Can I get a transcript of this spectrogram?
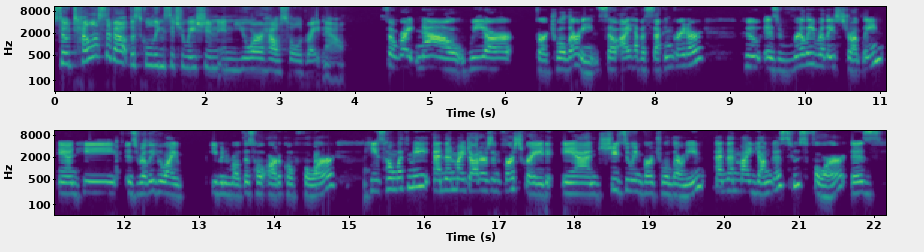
So tell us about the schooling situation in your household right now. So, right now we are virtual learning. So, I have a second grader who is really, really struggling, and he is really who I even wrote this whole article for. He's home with me. And then my daughter's in first grade and she's doing virtual learning. And then my youngest, who's four, is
